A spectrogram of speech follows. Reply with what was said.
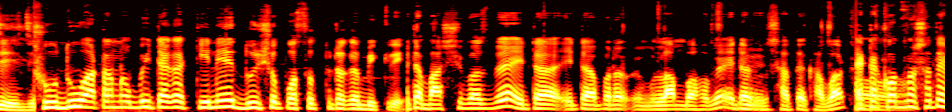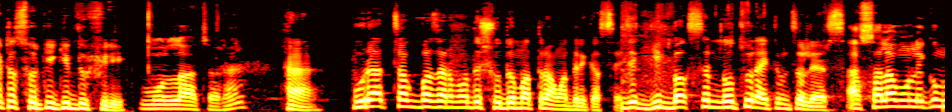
জি জি। শুধু আটানব্বই টাকা কিনে দুইশো পঁচাত্তর টাকা বিক্রি। এটা বাসি বাজবে এটা এটা আবার লম্বা হবে এটার সাথে খাবার। একটা কদমার সাথে একটা সরকি কিন্তু ফ্রি মোল্লা আচার হ্যাঁ? হ্যাঁ। পুরা চক বাজার মধ্যে শুধুমাত্র আমাদের কাছে। যে গিফট বক্সের নতুন আইটেম চলে আসছে। আসসালামু আলাইকুম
